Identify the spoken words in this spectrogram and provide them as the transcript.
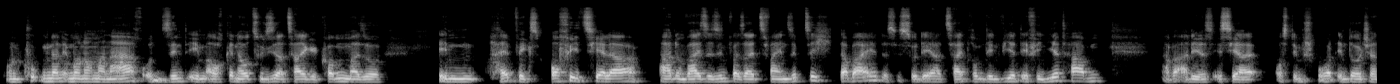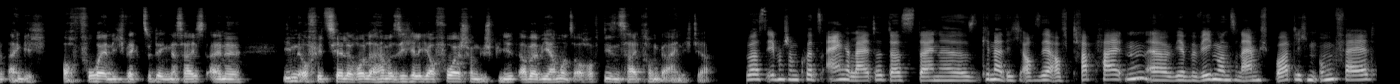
und gucken dann immer noch mal nach und sind eben auch genau zu dieser Zahl gekommen. Also in halbwegs offizieller Art und Weise sind wir seit 72 dabei. Das ist so der Zeitraum, den wir definiert haben. Aber Adi, das ist ja aus dem Sport in Deutschland eigentlich auch vorher nicht wegzudenken. Das heißt, eine inoffizielle Rolle haben wir sicherlich auch vorher schon gespielt, aber wir haben uns auch auf diesen Zeitraum geeinigt, ja. Du hast eben schon kurz eingeleitet, dass deine Kinder dich auch sehr auf Trab halten. Äh, wir bewegen uns in einem sportlichen Umfeld.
